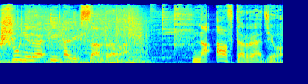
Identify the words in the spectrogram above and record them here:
Шунина и Александрова на Авторадио.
